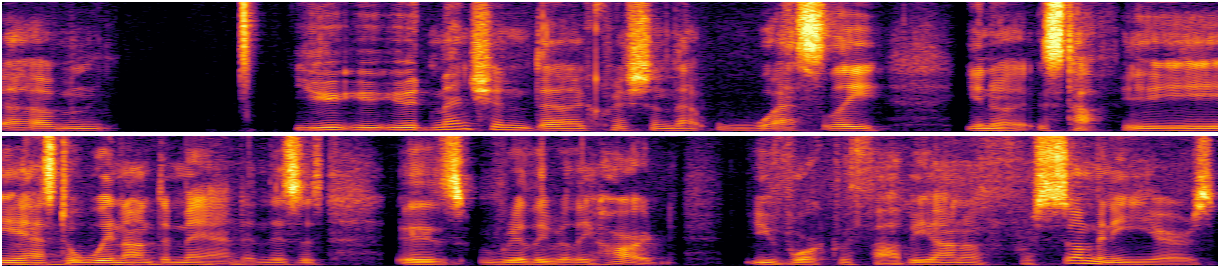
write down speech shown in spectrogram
um, you, you you had mentioned uh, Cristian that Wesley, you know, is tough. He, he has to mm-hmm. win on demand, and this is is really really hard. You've worked with Fabiano for so many years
